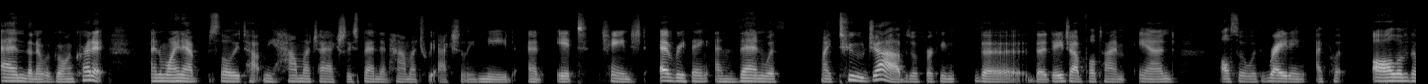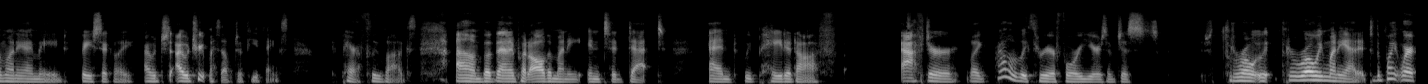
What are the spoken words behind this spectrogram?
And then I would go on credit. And YNAB slowly taught me how much I actually spend and how much we actually need. And it changed everything. And then with my two jobs, with working the the day job full time and also with writing, I put all of the money I made basically. I would I would treat myself to a few things, a pair of Fluevogs, um, but then I put all the money into debt, and we paid it off after like probably three or four years of just throw, throwing money at it to the point where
